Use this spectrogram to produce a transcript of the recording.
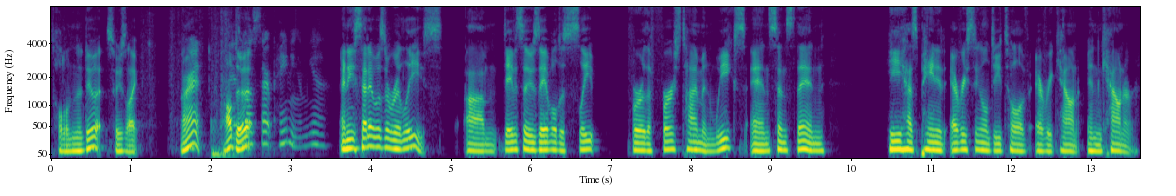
told him to do it. So he's like, "All right, I'll Might as do well it." Start painting him. Yeah. And he said it was a release. Um, David said he was able to sleep for the first time in weeks, and since then, he has painted every single detail of every count encounter.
